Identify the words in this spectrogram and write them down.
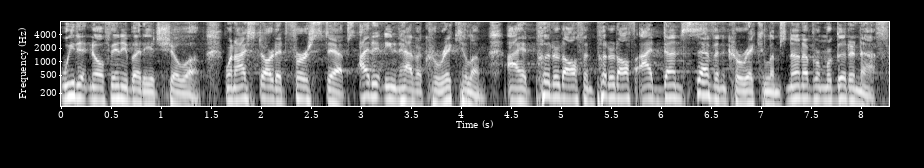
We didn't know if anybody would show up. When I started First Steps, I didn't even have a curriculum. I had put it off and put it off. I'd done seven curriculums. None of them were good enough.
